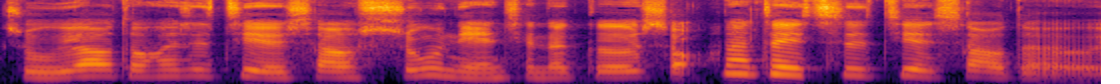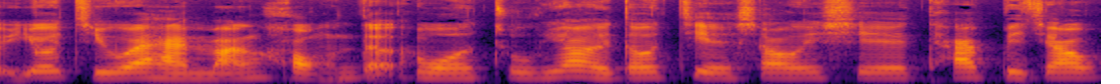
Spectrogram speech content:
主要都会是介绍十五年前的歌手。那这次介绍的有几位还蛮红的，我主要也都介绍一些他比较。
